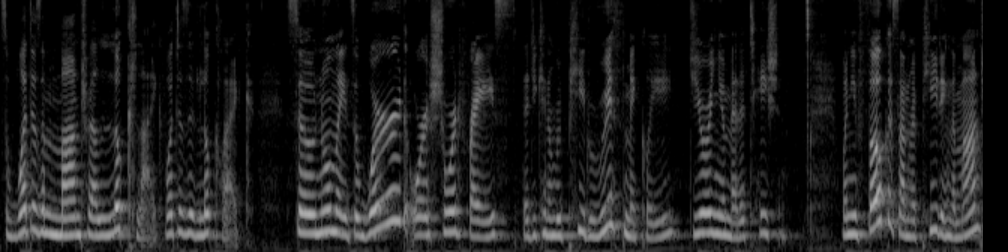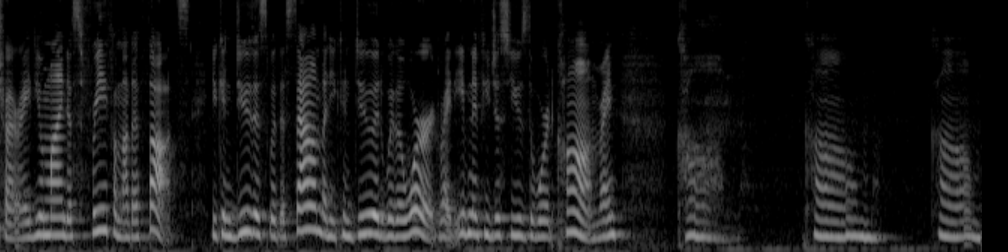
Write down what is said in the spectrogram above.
So, what does a mantra look like? What does it look like? So, normally it's a word or a short phrase that you can repeat rhythmically during your meditation. When you focus on repeating the mantra, right, your mind is free from other thoughts. You can do this with a sound, but you can do it with a word, right? Even if you just use the word calm, right? Calm, calm, calm.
